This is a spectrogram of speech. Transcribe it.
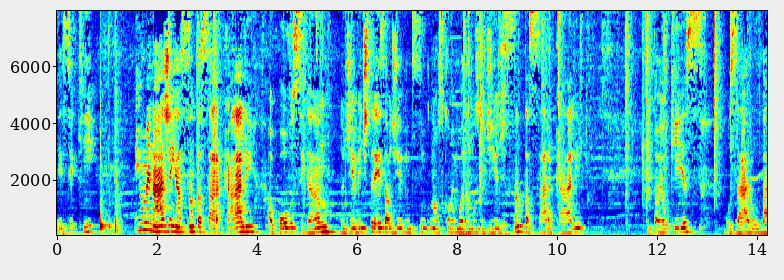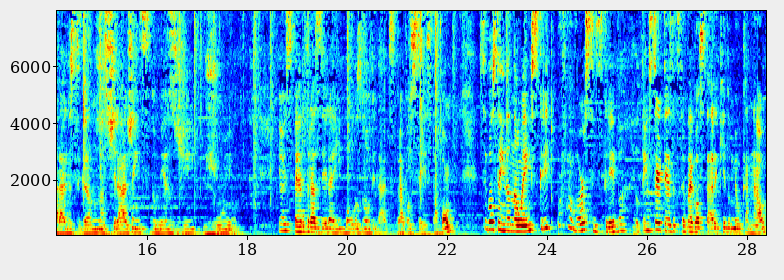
Esse aqui em homenagem a Santa Sara Kali, ao povo cigano, do dia 23 ao dia 25 nós comemoramos o dia de Santa Sara Kali. Então eu quis usar o baralho cigano nas tiragens do mês de junho. Eu espero trazer aí boas novidades para vocês, tá bom? Se você ainda não é inscrito, por favor, se inscreva. Eu tenho certeza que você vai gostar aqui do meu canal.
